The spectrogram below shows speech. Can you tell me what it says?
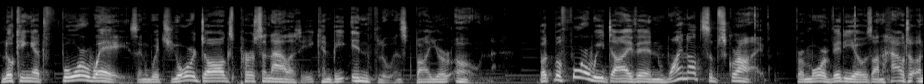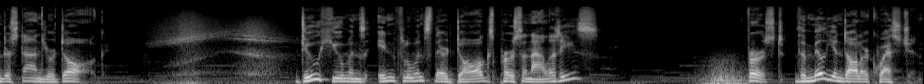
looking at four ways in which your dog's personality can be influenced by your own. But before we dive in, why not subscribe? For more videos on how to understand your dog. Do humans influence their dogs' personalities? First, the million dollar question.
